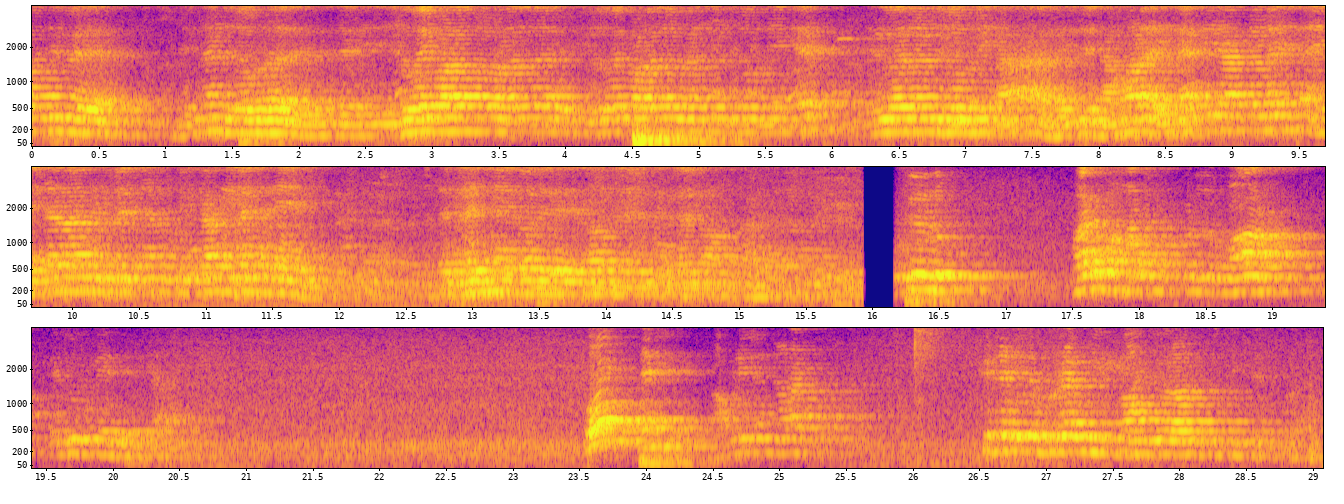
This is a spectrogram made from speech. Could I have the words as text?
வந்து என்னன்னு இந்த இழுவை இழுவை சொல்றீங்க. சொல்றீங்க இது நம்மள இலக்கிய ஆக்களை என்ன பிரச்சனை பிடிக்காங்க இந்த ஒரு பருவகாலம் எப்பொழுது மாறும். எதுவுமே தெரியாது. கிட்டடியில முழங்கி வாங்கி ஒரு ஆள் புத்தி செலுத்துவார்.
